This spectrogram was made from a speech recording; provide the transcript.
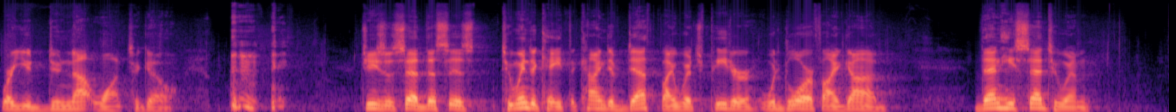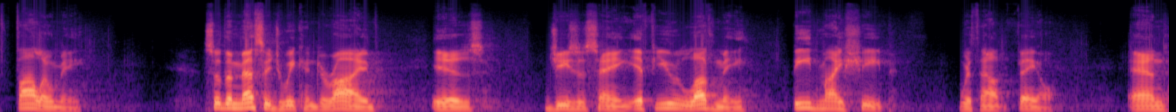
where you do not want to go. Jesus said this is to indicate the kind of death by which Peter would glorify God. Then he said to him, Follow me. So the message we can derive is Jesus saying, If you love me, feed my sheep without fail, and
